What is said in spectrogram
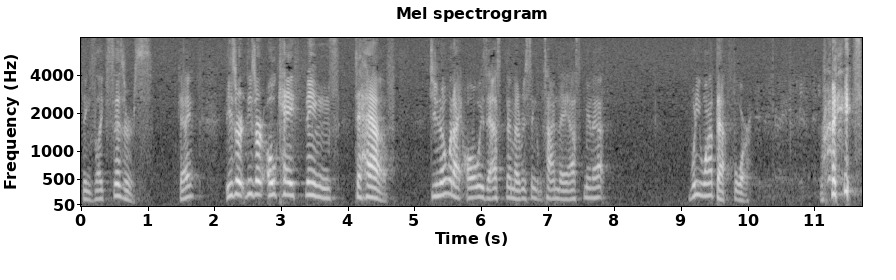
things like scissors. Okay? These are, these are okay things to have. Do you know what I always ask them every single time they ask me that? What do you want that for? Right?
